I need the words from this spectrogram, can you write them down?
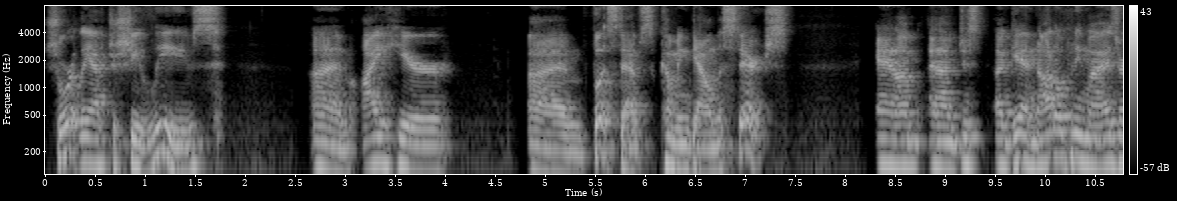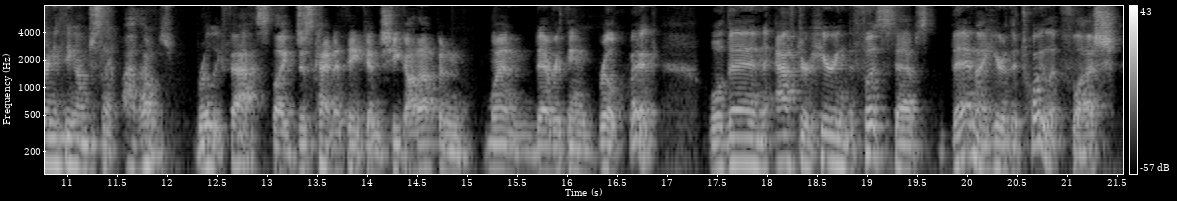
shortly after she leaves, um, I hear um, footsteps coming down the stairs, and I'm and I'm just again not opening my eyes or anything. I'm just like, wow, that was really fast. Like just kind of thinking she got up and went and everything real quick. Well, then after hearing the footsteps, then I hear the toilet flush.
